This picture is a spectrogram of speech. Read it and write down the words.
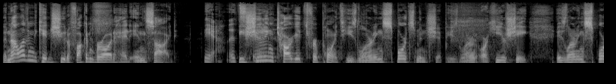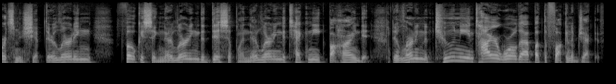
They're not letting the kid shoot a fucking broadhead inside. yeah that's, He's shooting targets for points. He's learning sportsmanship. He's learn or he or she is learning sportsmanship. They're learning focusing. They're learning the discipline. They're learning the technique behind it. They're learning to tune the entire world out but the fucking objective.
